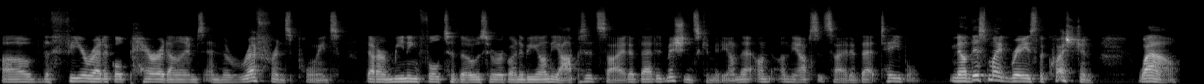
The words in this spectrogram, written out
of the theoretical paradigms and the reference points that are meaningful to those who are going to be on the opposite side of that admissions committee, on, that, on, on the opposite side of that table. Now, this might raise the question, wow,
